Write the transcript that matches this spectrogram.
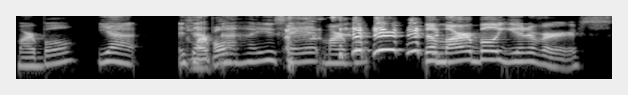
Marble? Yeah. Is Marvel? that uh, how you say it? Marble. the Marble universe.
